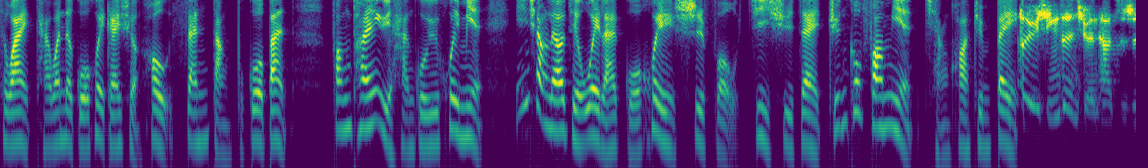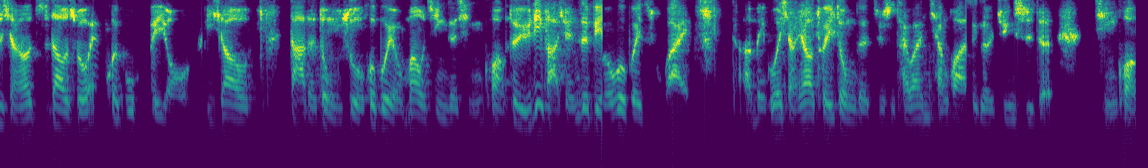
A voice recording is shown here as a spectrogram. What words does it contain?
此外，台湾的国会改选后，三党不过半。访团与韩国瑜会面，影响了解未来国会是否继续在军购方面强化军备。对于行政权，他只是想要知道说，会不会有比较大的动作，会不会有冒进的情况。对于立法权这边，会不会阻碍啊？美国想要推动的就是台湾强化这个军事的情况。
